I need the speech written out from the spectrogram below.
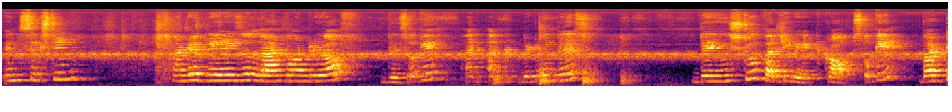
in 1600 there is a land boundary of this okay? And, and between this they used to cultivate crops okay? But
